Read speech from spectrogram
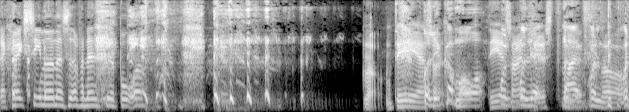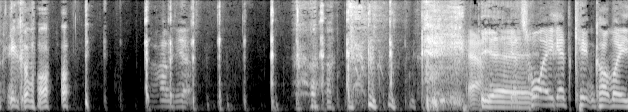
Jeg kan jo ikke se noget, når jeg sidder på den anden side af bordet. Nå, det er Prøv lige at komme over. Det er så en fest. Nej, prøv, lige at komme over. Så har vi det her. ja, Ja. Jeg tror ikke, at Ken kommer i,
